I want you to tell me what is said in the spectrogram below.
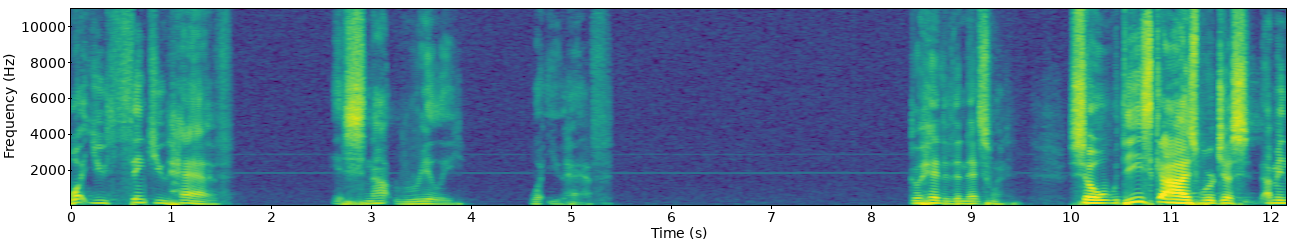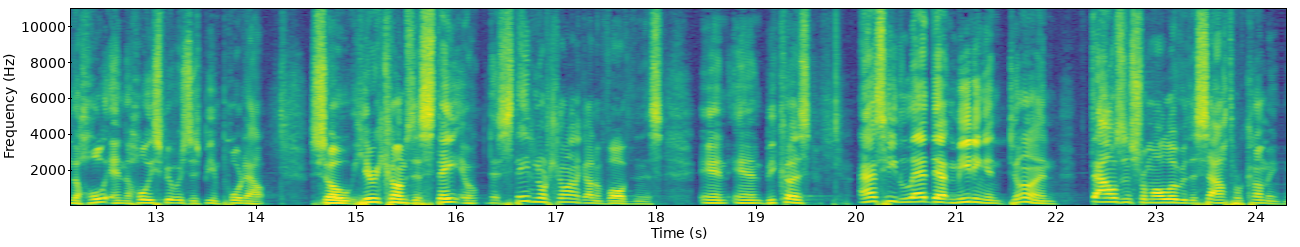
what you think you have is not really what you have? Go ahead to the next one. So these guys were just, I mean, the whole and the Holy Spirit was just being poured out. So here he comes. The state, the state of North Carolina got involved in this, and and because as he led that meeting in Dunn, thousands from all over the South were coming,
